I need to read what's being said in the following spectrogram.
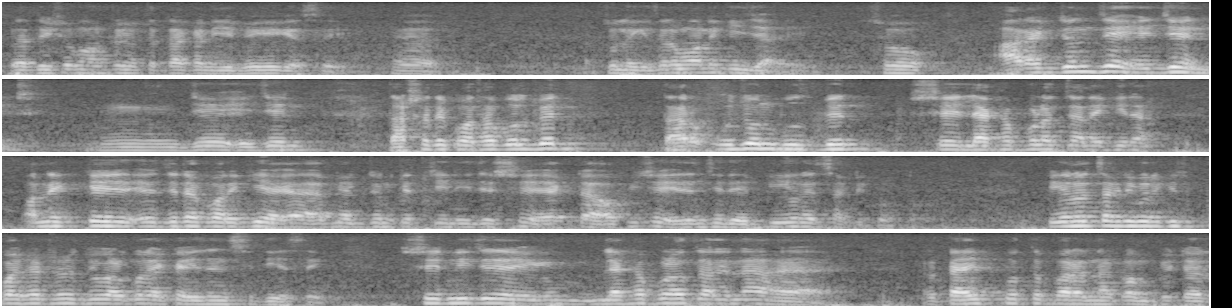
প্রায় দুইশো মানুষের কাছে টাকা নিয়ে ভেঙে গেছে হ্যাঁ চলে গেছে, এরকম অনেকেই যায়। সো আর একজন যে এজেন্ট যে এজেন্ট তার সাথে কথা বলবেন, তার ওজন বুঝবেন, সে লেখাপড়া জানে কিনা। অনেককে যেটা করে কি, আমি একজনকে চিনি যে সে একটা অফিসে এজেন্সিতে পিওনের চাকরি করতো। পিওনের চাকরি করে কিছু পয়সা টয়সা জোগাড় করে একটা এজেন্সি দিয়েছে। সে নিজে লেখাপড়া জানে না টাইপ করতে পারে না কম্পিউটার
